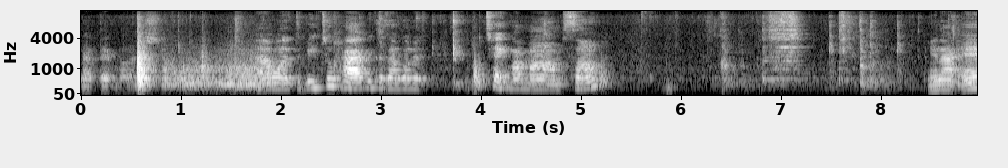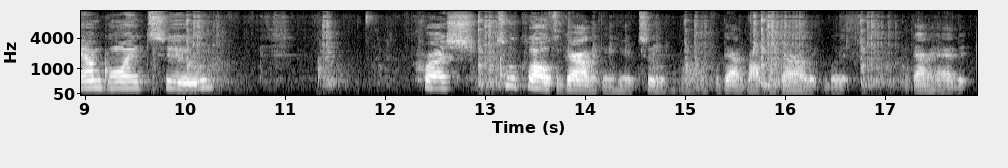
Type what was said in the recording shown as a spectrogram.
Not that much. I don't want it to be too hot because I'm going to take my mom some. And I am going to crush two cloves of garlic in here too. Uh, I forgot about my garlic, but I gotta have it.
